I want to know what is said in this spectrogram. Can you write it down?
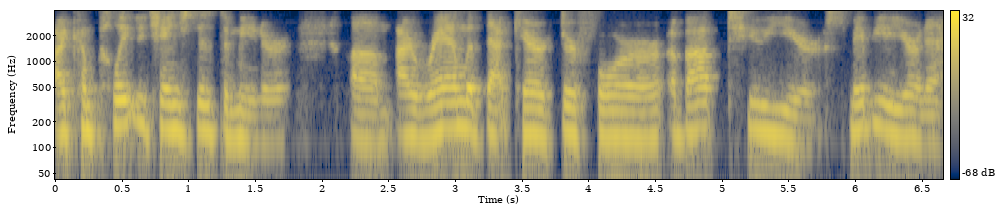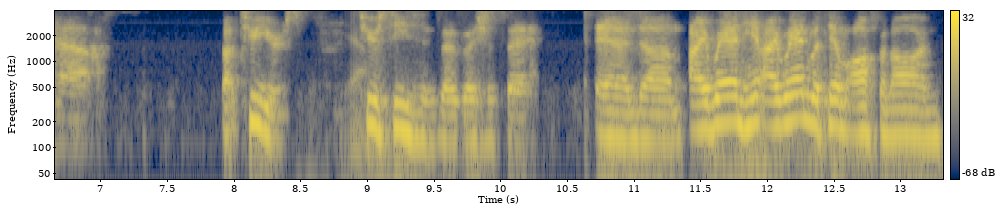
I completely changed his demeanor. Um, I ran with that character for about two years, maybe a year and a half, about two years, Two seasons, as I should say. And um, I ran him. I ran with him off and on,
